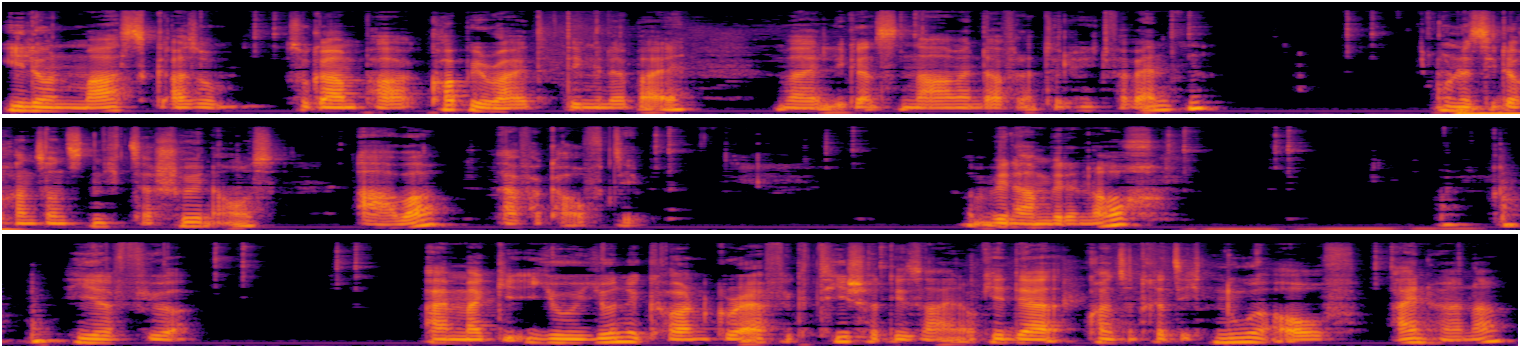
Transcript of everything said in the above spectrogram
Elon Musk, also sogar ein paar Copyright-Dinge dabei, weil die ganzen Namen darf er natürlich nicht verwenden. Und es sieht auch ansonsten nicht sehr schön aus, aber er verkauft sie. Und wen haben wir denn noch? Hier für einmal Unicorn Graphic T-Shirt Design. Okay, der konzentriert sich nur auf Einhörner.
